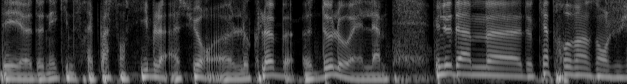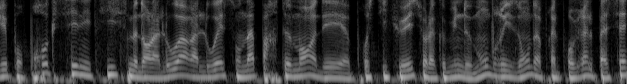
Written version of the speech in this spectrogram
Des euh, données qui ne seraient pas sensibles, assure le club de l'OL. Une dame de 80 ans jugée pour proxénétisme dans la Loire a loué son appartement à des prostituées sur la commune de Montbrison. D'après le progrès, elle passait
